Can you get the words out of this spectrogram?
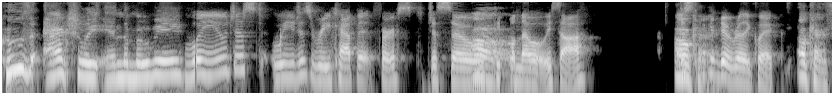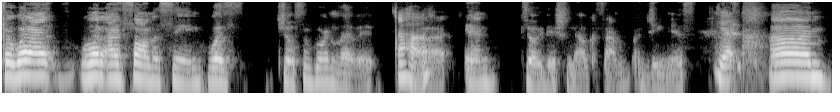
who's actually in the movie? Will you just will you just recap it first, just so Oh. people know what we saw? Just, You Okay. can do it really quick. Okay. So what I what I saw in the scene was Joseph Gordon-Levitt Uh-huh. uh, and Zooey Deschanel because I'm a genius. Yep. Um,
